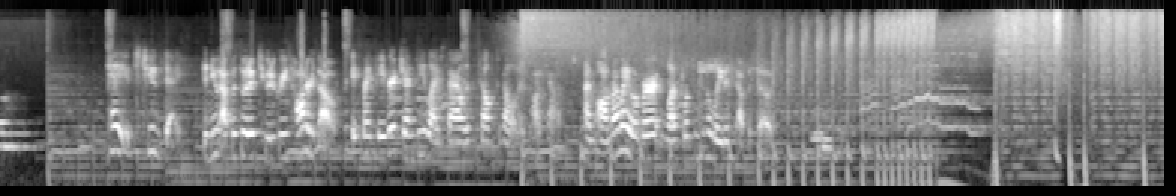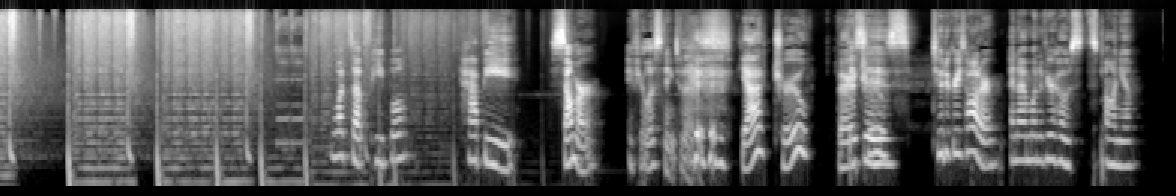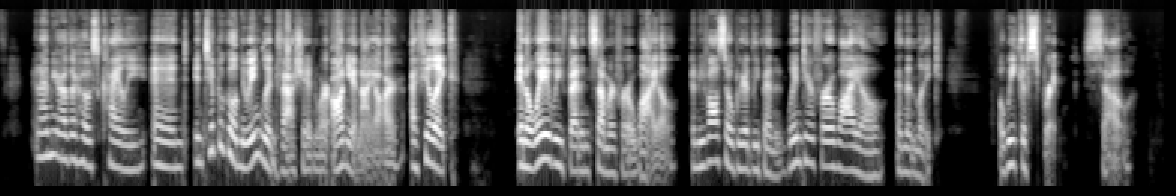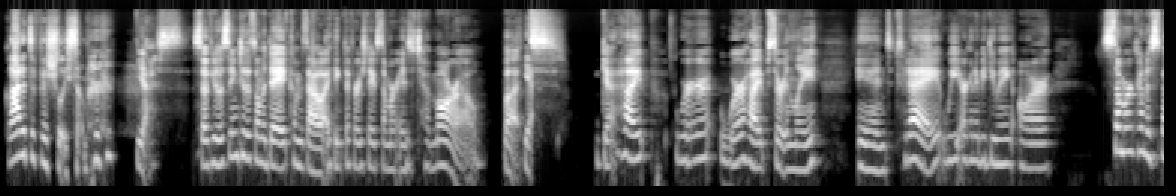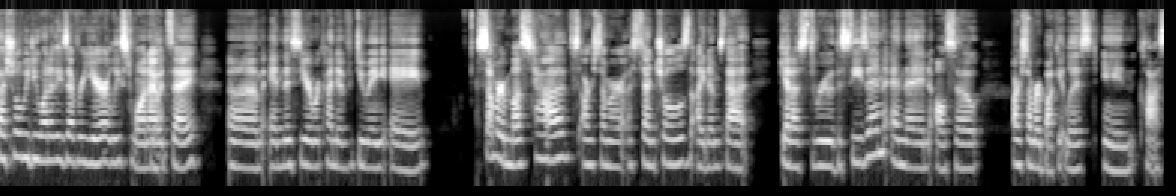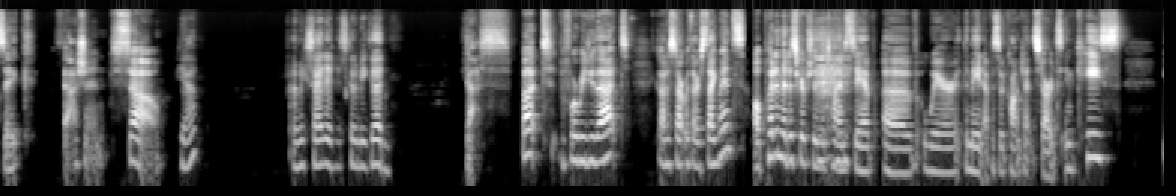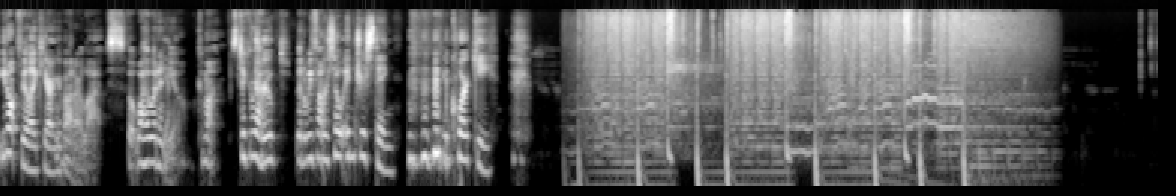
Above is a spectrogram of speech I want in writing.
Hey, it's Tuesday. The new episode of Two Degrees Hotter's out. It's my favorite Gen Z lifestyle and self development podcast. I'm on my way over. Let's listen to the latest episode. What's up, people? Happy summer if you're listening to this. yeah, true. Very this true. is Two Degrees Hotter, and I'm one of your hosts, Anya. And I'm your other host, Kylie. And in typical New England fashion, where Anya and I are, I feel like in a way we've been in summer for a while. And we've also weirdly been in winter for a while, and then like a week of spring. So glad it's officially summer. Yes. So if you're listening to this on the day it comes out, I think the first day of summer is tomorrow. But yes. get hype. We're we're hype certainly. And today we are going to be doing our summer kind of special. We do one of these every year, at least one, I would say. Um, and this year we're kind of doing a summer must-haves, our summer essentials, the items that get us through the season, and then also our summer bucket list in classic fashion. So, Yeah. I'm excited. It's going to be good. Yes. But before we do that, got to start with our segments. I'll put in the description the timestamp of where the main episode content starts in case you don't feel like hearing about our lives. But why wouldn't Yeah. you? Come on, stick around. True. It'll be fun. We're so interesting and quirky.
